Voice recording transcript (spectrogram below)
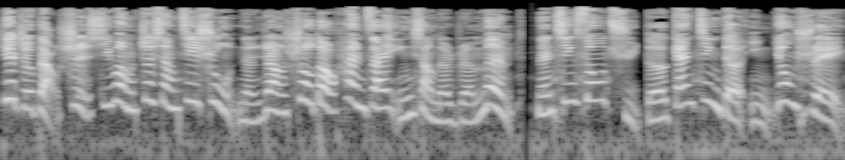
业者表示希望这项技术能让受到旱灾影响的人们能轻松取得干净的饮用水。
